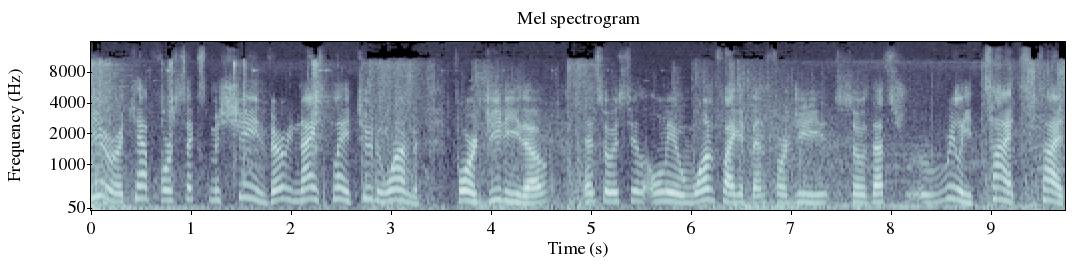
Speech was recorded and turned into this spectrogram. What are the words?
here, a cap for 6 Machine, very nice play, 2 to 1 for GD though. And so it's still only a one flag advance for GD, so that's really tight, tight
